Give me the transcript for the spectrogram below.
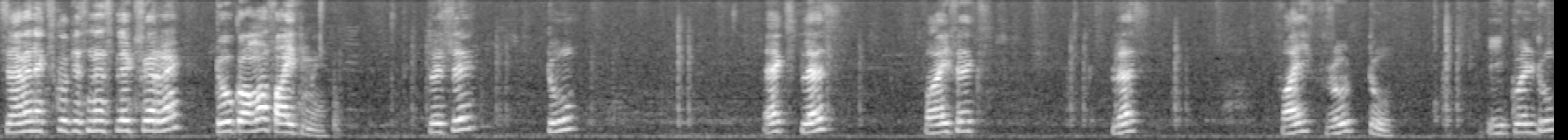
seven x को किसमें स्प्लिट कर रहे हैं? टू कॉमा फाइव में। तो इसे two x plus five x plus five root two equal to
